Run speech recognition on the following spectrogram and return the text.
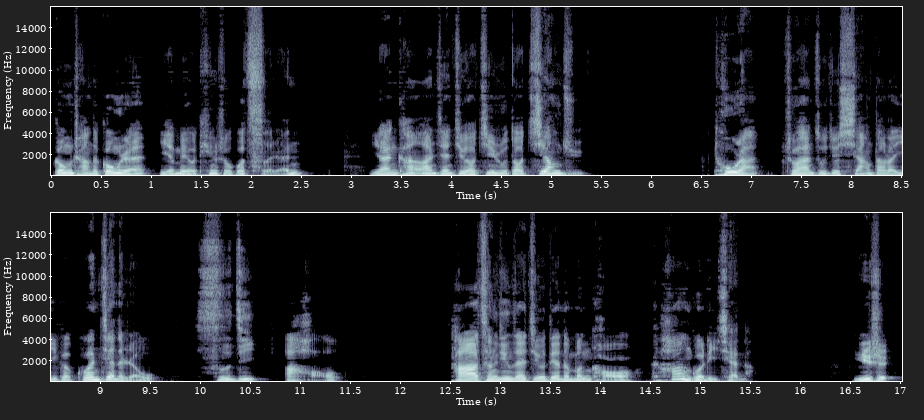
工厂的工人也没有听说过此人。眼看案件就要进入到僵局，突然专案组就想到了一个关键的人物——司机阿豪。他曾经在酒店的门口看过李倩呢。于是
